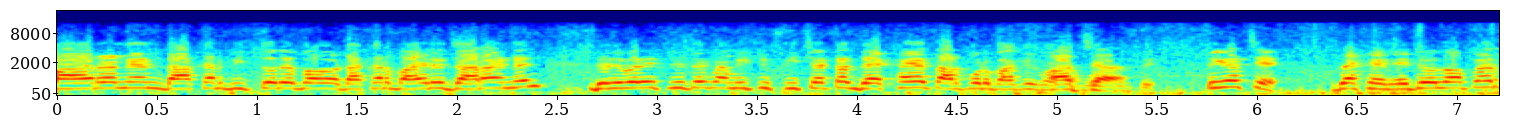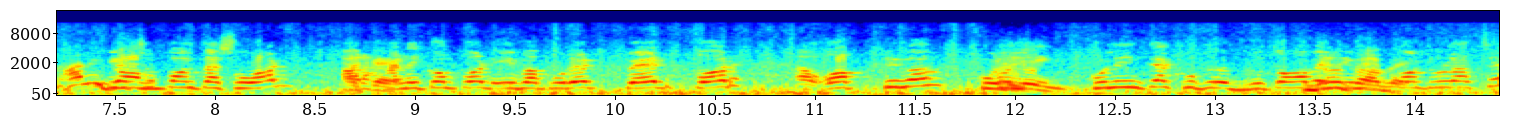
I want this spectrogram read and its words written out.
বাইরে নেন ঢাকার ভিতরে বা ঢাকার বাইরে যারা নেন ডেলিভারি ফ্রি থাকবে। আমি একটু ফিচারটা দেখায় তারপর বাকি কথা আচ্ছা। ঠিক আছে? দেখেন এটা হলো আপনার। তিনশো পঞ্চাশ ওয়াট আর Okay. Honey comfort evaporate pad for optimum cooling. কুলিংটা খুব দ্রুত হবে কন্ট্রোল আছে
